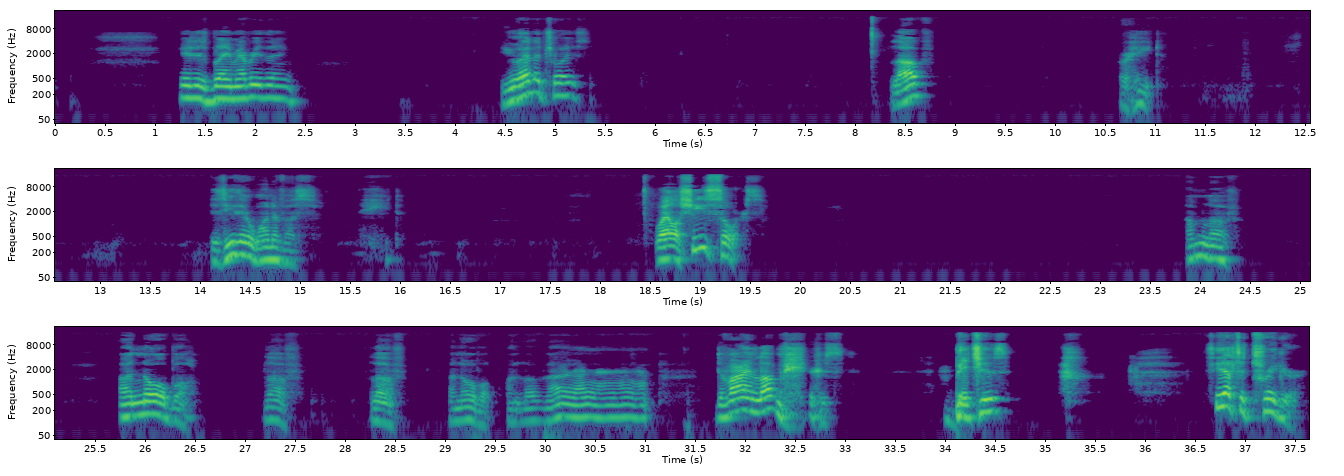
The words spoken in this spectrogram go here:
you just blame everything. You had a choice. Love or hate? Is either one of us hate? Well, she's source. I'm love. Unknowable. Love. Love. Unknowable. Unlove. Divine love makers. Bitches. See, that's a trigger.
